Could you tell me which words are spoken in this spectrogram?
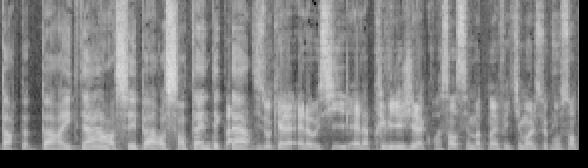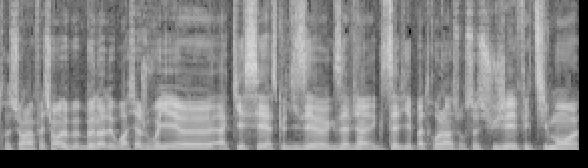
par, par, hectare, c'est par centaines d'hectares. Bah, disons qu'elle a, elle a, aussi, elle a privilégié la croissance et maintenant, effectivement, elle se concentre sur l'inflation. Euh, Benoît de Broissiat, je vous voyais euh, acquiescer à ce que disait Xavier, Xavier Patrolin sur ce sujet, effectivement,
